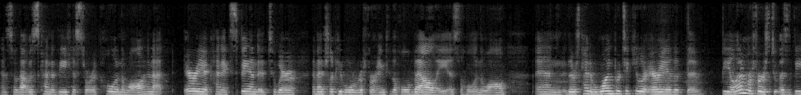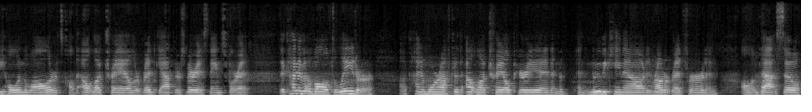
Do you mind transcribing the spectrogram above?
And so that was kind of the historic hole in the wall. And that area kind of expanded to where eventually people were referring to the whole valley as the hole in the wall. And there's kind of one particular area that the BLM refers to as the hole in the wall, or it's called the Outlaw Trail or Red Gap. There's various names for it that kind of evolved later, uh, kind of more after the Outlaw Trail period and the, and the movie came out and Robert Redford and all of that. So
